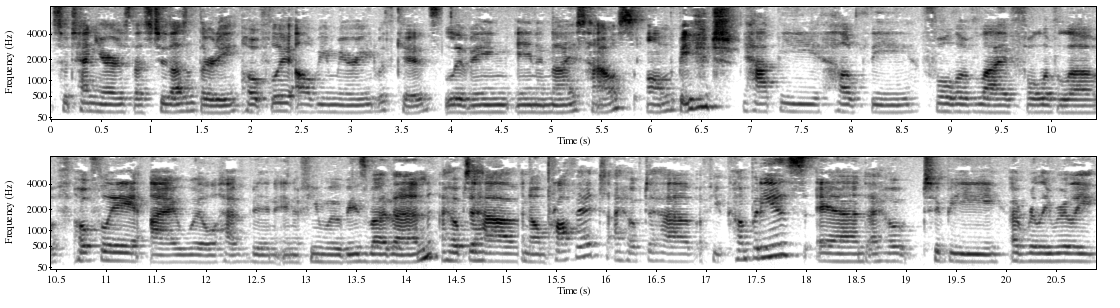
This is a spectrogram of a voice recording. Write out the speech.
So 10 years, that's 2030. Hopefully I'll be married with kids, living in a nice house on the beach, happy, healthy, full of life, full of love. Hopefully I will have been in a few movies by then. I hope to have a nonprofit. I hope to have a few companies and I hope to be a really, really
